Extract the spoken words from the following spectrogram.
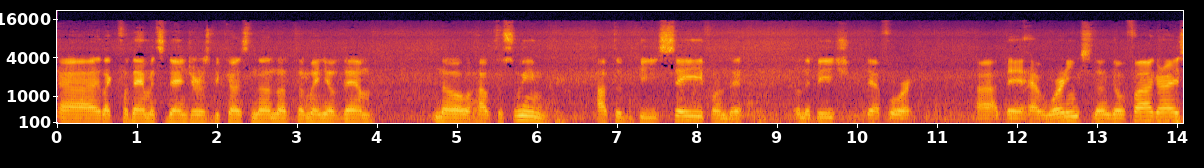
uh, like for them, it's dangerous because no, not many of them know how to swim, how to be safe on the on the beach. Therefore, uh, they have warnings: don't go far, guys.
